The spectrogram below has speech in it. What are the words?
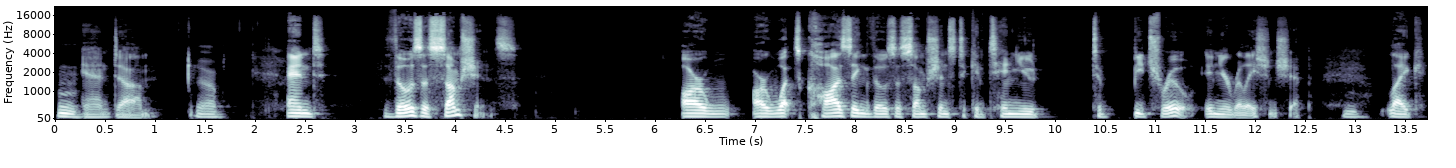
Hmm. And um yeah. And those assumptions are are what's causing those assumptions to continue to be true in your relationship. Mm. Like,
